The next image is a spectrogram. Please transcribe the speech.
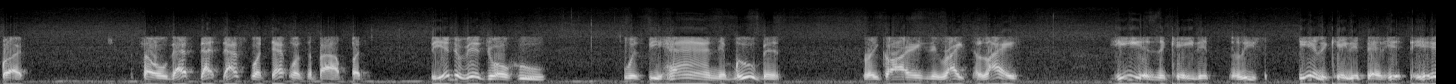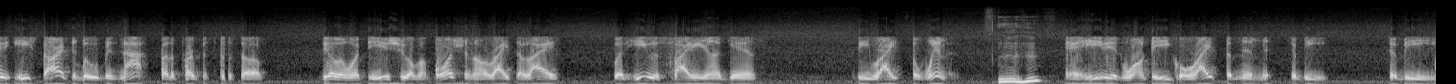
but so that that that's what that was about. But the individual who was behind the movement regarding the right to life, he indicated, at least he indicated that he, he, he started the movement not for the purposes of dealing with the issue of abortion or right to life, but he was fighting against the rights of women, Mm-hmm. and he didn't want the Equal Rights Amendment to be to be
